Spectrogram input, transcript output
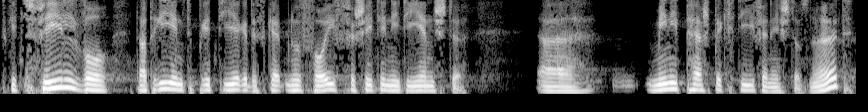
es gibt viel, wo da drin interpretieren, es gibt nur fünf verschiedene Dienste. Äh, meine Perspektive ist das nicht.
